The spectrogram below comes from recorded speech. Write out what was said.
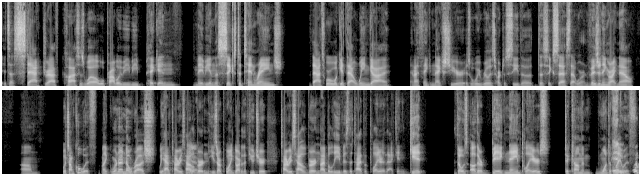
It's a stacked draft class as well. We'll probably be picking maybe in the six to 10 range. That's where we'll get that wing guy. And I think next year is where we really start to see the the success that we're envisioning right now, um, which I'm cool with. Like we're in no rush. We have Tyrese Yeah. Halliburton. He's our point guard of the future. Tyrese Halliburton, I believe, is the type of player that can get those other big name players to come and want to play And with. One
